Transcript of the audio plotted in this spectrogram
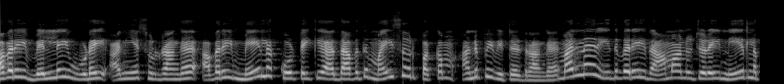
அவரை வெள்ளை உடை அணிய சொல்றாங்க. அவரை மேலக்கோட்டைக்கு அதாவது மைசூர் பக்கம் அனுப்பி விட்டுடுறாங்க. மன்னர் இதுவரை ராமானுஜரை நேர்ல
